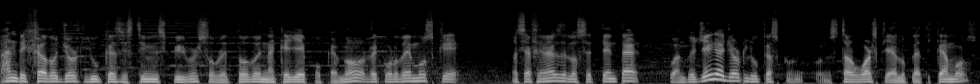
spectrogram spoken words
han dejado George Lucas y Steven Spielberg, sobre todo en aquella época, ¿no? Recordemos que hacia finales de los 70, cuando llega George Lucas con, Star Wars, que ya lo platicamos,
